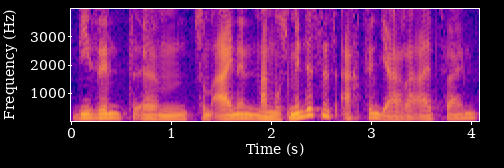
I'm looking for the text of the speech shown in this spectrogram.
Die sind ähm, zum einen, man muss mindestens 18 Jahre alt sein.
